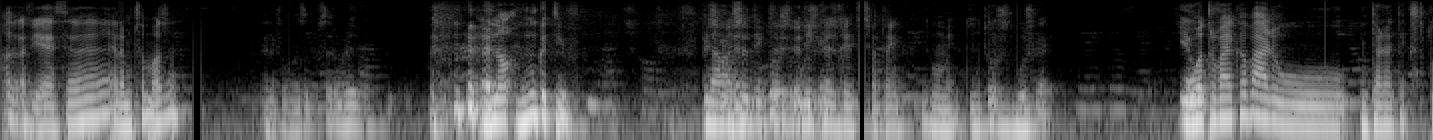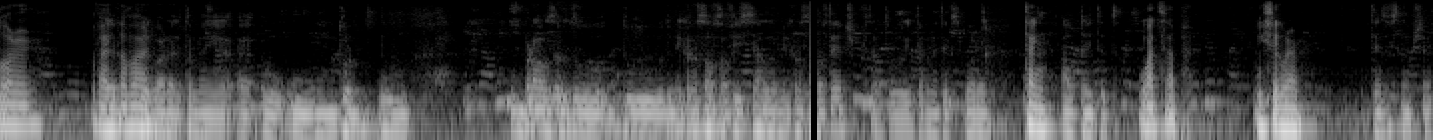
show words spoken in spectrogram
Ah, havia essa era muito famosa. Era famosa por ser horrível. não, nunca tive. Não, mas eu digo, eu digo que as redes só tenho, de momento. Motores de busca. O outro vai acabar, o Internet Explorer vai acabar. Agora também eh, o, o motor, o, o browser do, do, do Microsoft oficial é o Microsoft Edge, portanto o Internet Explorer Tenho outdated. WhatsApp, Instagram, Tens o Snapchat.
